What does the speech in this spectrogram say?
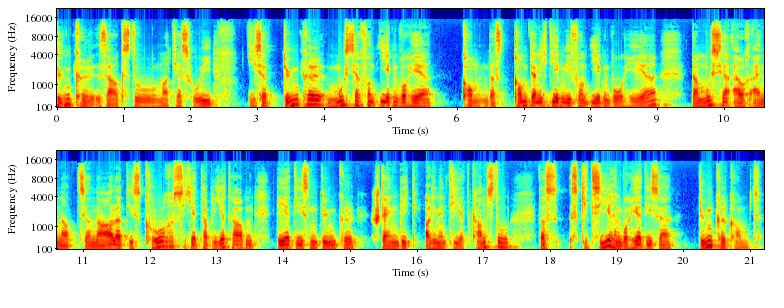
Dünkel, sagst du, Matthias Hui. Dieser Dünkel muss ja von irgendwoher kommen. Das kommt ja nicht irgendwie von irgendwoher. Da muss ja auch ein nationaler Diskurs sich etabliert haben, der diesen Dünkel ständig alimentiert. Kannst du das skizzieren, woher dieser Dünkel kommt.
